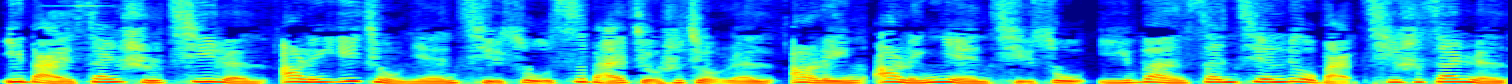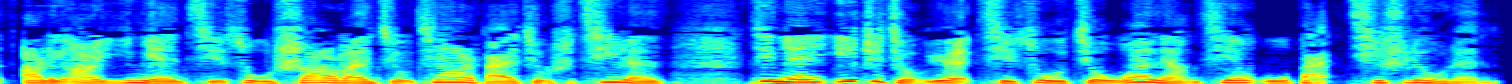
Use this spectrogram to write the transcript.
一百三十七人，二零一九年起诉四百九十九人，二零二零年起诉一万三千六百七十三人，二零二一年起诉十二万九千二百九十七人，今年一至九月起诉九万两千五百七十六人。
